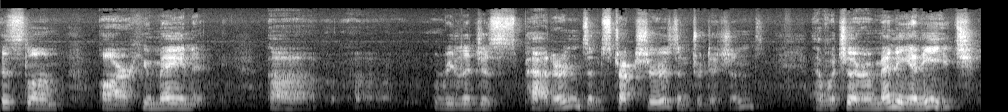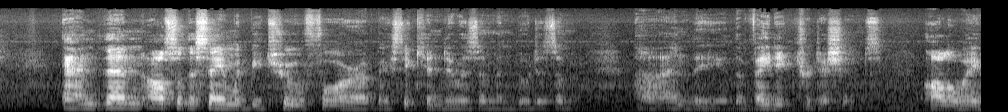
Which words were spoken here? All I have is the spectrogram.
Islam are humane uh, uh, religious patterns and structures and traditions, of which there are many in each. And then also the same would be true for basic Hinduism and Buddhism uh, and the, the Vedic traditions, all the way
